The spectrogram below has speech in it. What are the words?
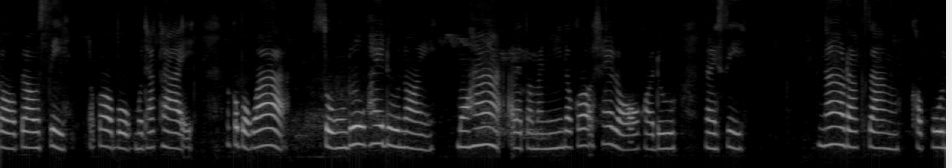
ตอบเราสิ แล้วก็โบกมือทักทายแล้วก็บอกว่าส่งรูปให้ดูหน่อยมห้าอะไรประมาณนี้แล้วก็ใช่หรอขอดูหน่อยสิ น่ารักจัง ขอบคุณ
